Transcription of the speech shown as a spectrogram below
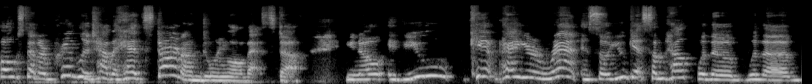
folks that are privileged have a head start on doing all that stuff. You know, if you can't pay your rent and so you get some help with a with a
